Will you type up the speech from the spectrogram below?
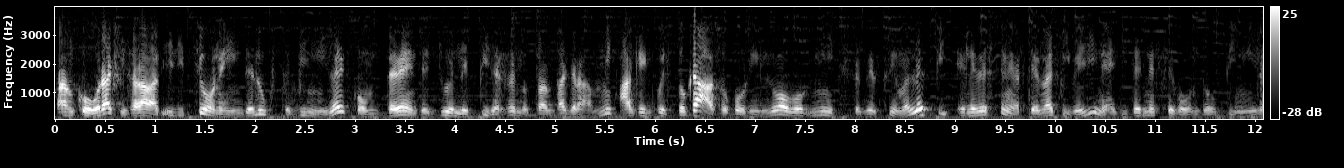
Ancora ci sarà l'edizione in deluxe vinile contenente due LP da 180 grammi, anche in questo caso con il nuovo mix del primo LP e le versioni alternative ed inedite nel secondo vinile.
